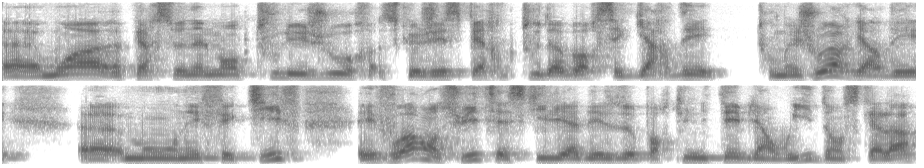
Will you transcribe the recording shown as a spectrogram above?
Moi personnellement, tous les jours, ce que j'espère tout d'abord, c'est garder mes joueurs, garder mon effectif et voir ensuite est-ce qu'il y a des opportunités? Eh bien oui, dans ce cas-là,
